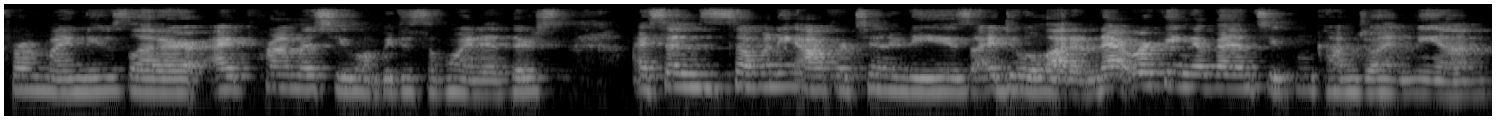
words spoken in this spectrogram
for my newsletter. I promise you won't be disappointed. There's, I send so many opportunities. I do a lot of networking events. You can come join me on,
